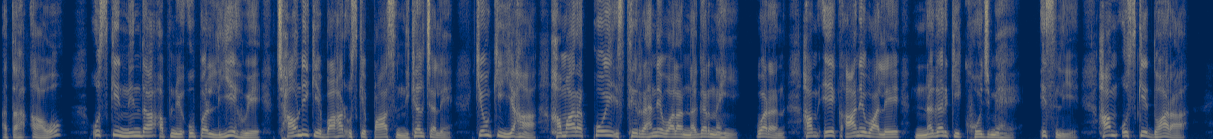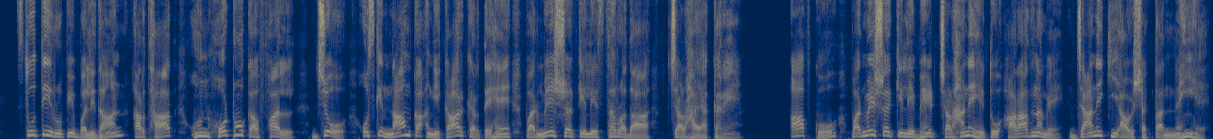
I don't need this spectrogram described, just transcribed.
अतः आओ, उसकी निंदा अपने ऊपर लिए हुए छावनी के बाहर उसके पास निकल चलें, क्योंकि यहाँ हमारा कोई स्थिर रहने वाला नगर नहीं, वरन हम एक आने वाले नगर की खोज में हैं। इसलिए हम उसके द्वारा स्तुति रूपी बलिदान अर्थात उन होठों का फल जो उसके नाम का अंगीकार करते हैं, परमेश्वर के लिए सर्वदा चढ़ाया करें। आपको परमेश्वर के लिए भेंट चढ़ाने हेतु तो आराधना में जाने की आवश्यकता नहीं है,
